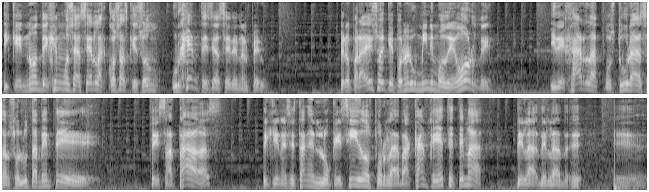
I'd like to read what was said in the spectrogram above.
y que no dejemos de hacer las cosas que son urgentes de hacer en el Perú. Pero para eso hay que poner un mínimo de orden y dejar las posturas absolutamente desatadas de quienes están enloquecidos por la vacancia. Este tema de la, de la, eh, eh,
